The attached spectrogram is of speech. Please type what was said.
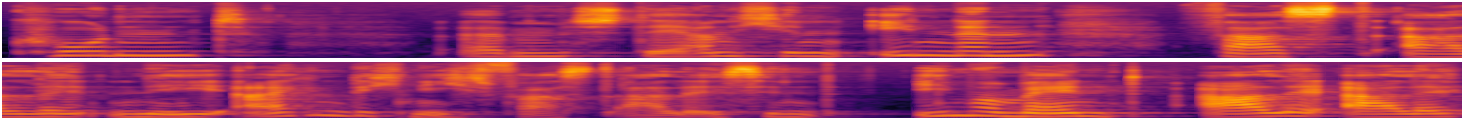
Kundsternchen ähm, innen fast alle, nee, eigentlich nicht fast alle, es sind im Moment alle, alle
